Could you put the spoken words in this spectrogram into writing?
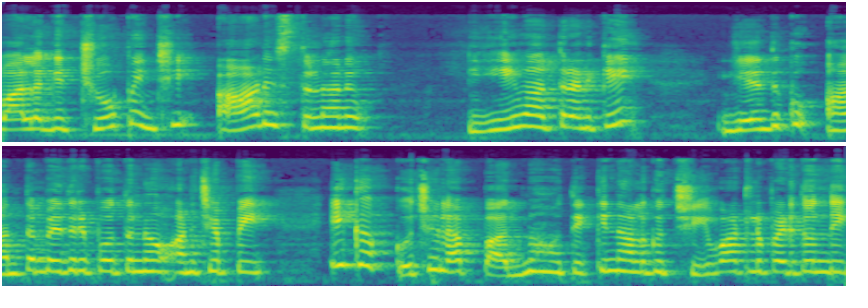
వాళ్ళకి చూపించి ఆడిస్తున్నాను. ఈ మాత్రానికి ఎందుకు అంత బెదిరిపోతున్నావు అని చెప్పి ఇక కుచుల పద్మావతికి నాలుగు చీవాట్లు పెడుతుంది.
